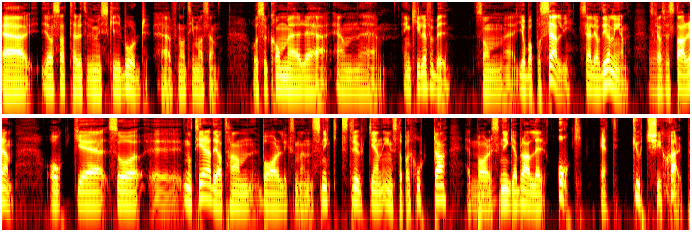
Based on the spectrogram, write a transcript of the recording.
Eh, jag satt här ute vid mitt skrivbord eh, för några timmar sedan och så kommer eh, en, en kille förbi som jobbar på sälj, säljavdelningen, som kallas för Starren. Och eh, så eh, noterade jag att han bar liksom en snyggt struken instoppad skjorta, ett Mm. par snygga brallor och ett Gucci-skärp.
